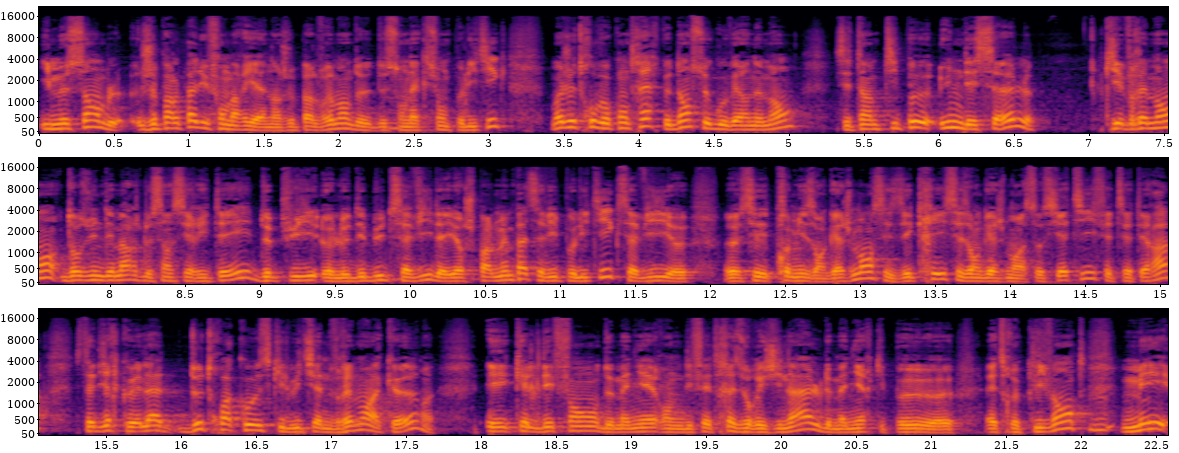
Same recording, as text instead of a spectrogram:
il me semble, je ne parle pas du fond Marianne, hein, je parle vraiment de son action politique, moi je trouve au contraire que dans ce gouvernement, c'est un petit peu une des seul qui est vraiment dans une démarche de sincérité depuis euh, le début de sa vie. D'ailleurs, je ne parle même pas de sa vie politique, sa vie, euh, euh, ses premiers engagements, ses écrits, ses engagements associatifs, etc. C'est-à-dire qu'elle a deux, trois causes qui lui tiennent vraiment à cœur et qu'elle défend de manière, en effet, très originale, de manière qui peut être clivante. Mm. Mais,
